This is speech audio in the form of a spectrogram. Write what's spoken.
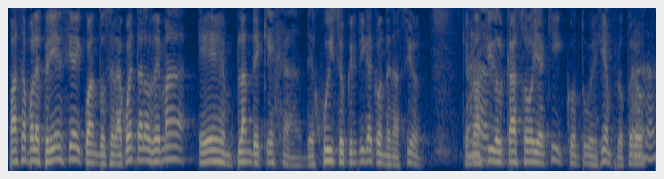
pasa por la experiencia y cuando se la cuenta a los demás es en plan de queja, de juicio, crítica, condenación, que no ha sido el caso hoy aquí con tu ejemplo, pero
